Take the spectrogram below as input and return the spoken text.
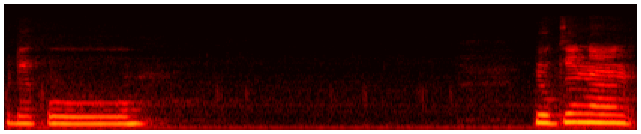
그리고 여기는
